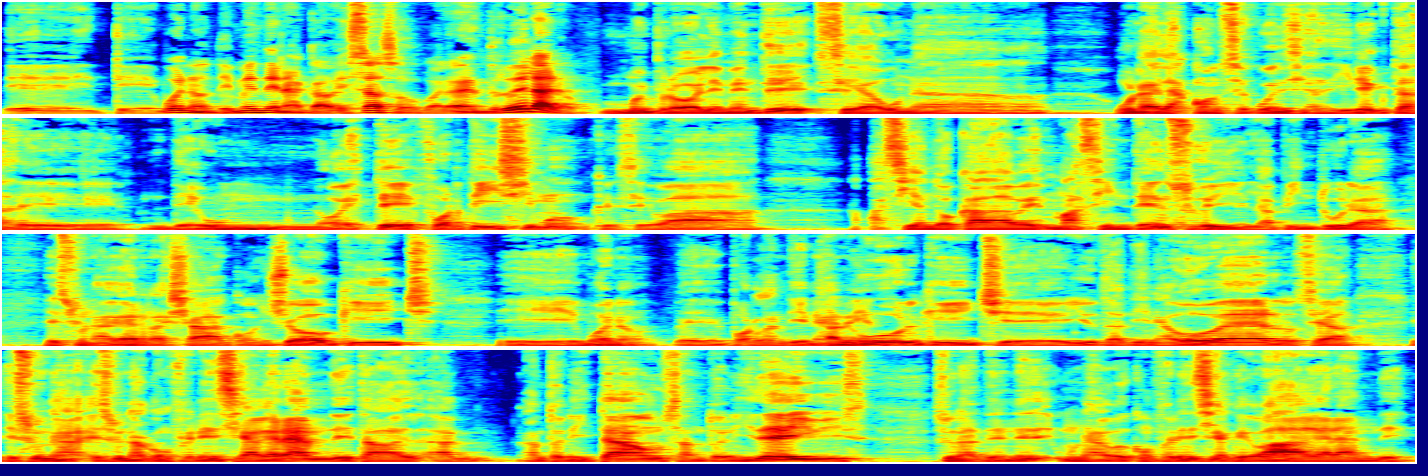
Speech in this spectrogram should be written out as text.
eh, te, bueno, te meten a cabezazo para dentro del aro. muy probablemente sea una, una de las consecuencias directas de, de un oeste fuertísimo que se va haciendo cada vez más intenso y la pintura es una guerra ya con Jokic. eh, bueno, eh, Portland tiene a. Nurkic, eh, Utah tiene a Gobert, o sea, es una, es una conferencia grande, está Anthony Towns, Anthony Davis, es una, una conferencia que va a grande.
